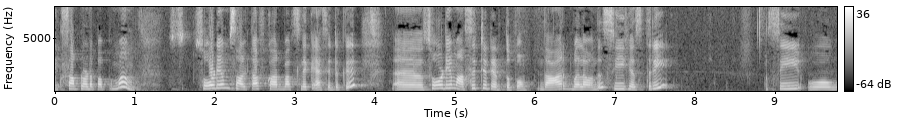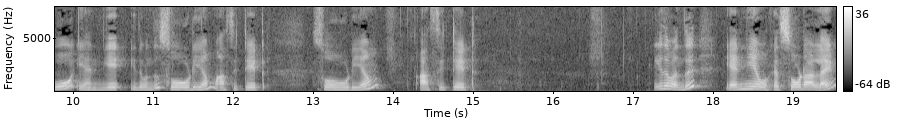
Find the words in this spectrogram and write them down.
எக்ஸாம்பிளோட பார்ப்போமா? சோடியம் சால்ட் ஆஃப் கார்பாக்சிலிக் ஆசிட்டுக்கு சோடியம் அசிட்டேட் எடுத்துப்போம். இந்த ஆர்க் பதிலாக வந்து சிஹெச் த்ரீ சிஓஓஎன்ஏ இது வந்து சோடியம் அசிட்டேட் சோடியம் அசிட்டேட் இது வந்து என்ஏஓஹெச் சோடா லைம்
